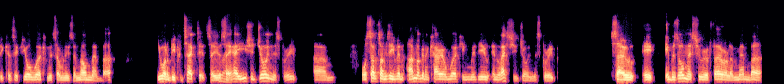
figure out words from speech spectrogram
because if you're working with someone who's a non-member you want to be protected so you'll right. say hey you should join this group um, or sometimes even i'm not going to carry on working with you unless you join this group so it it was almost through referral and member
